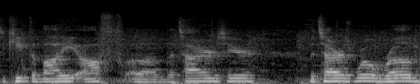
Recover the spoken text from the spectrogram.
to keep the body off of the tires here. The tires will rub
